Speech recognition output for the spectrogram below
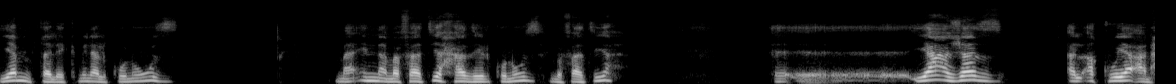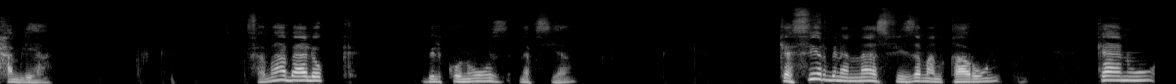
يمتلك من الكنوز ما إن مفاتيح هذه الكنوز مفاتيح آه، آه، يعجز الأقوياء عن حملها. فما بالك بالكنوز نفسها؟ كثير من الناس في زمن قارون كانوا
